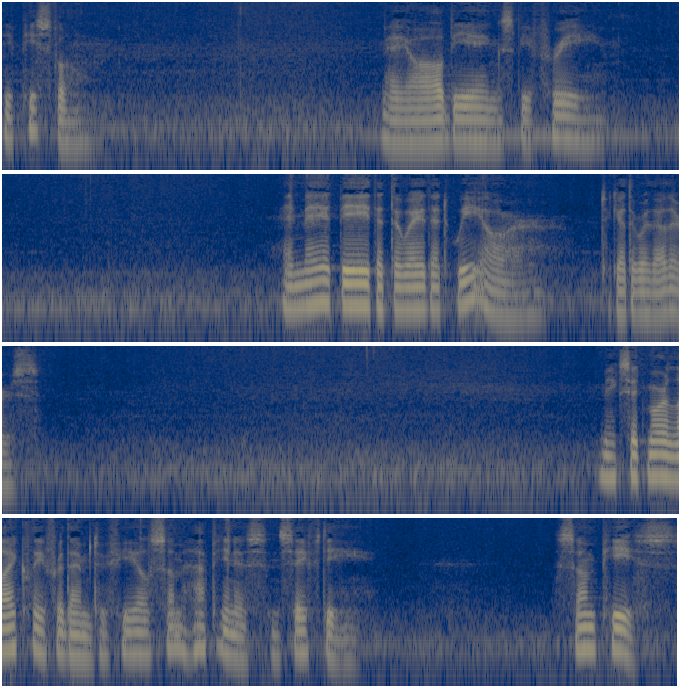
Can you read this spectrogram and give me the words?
be peaceful. May all beings be free. And may it be that the way that we are, together with others, makes it more likely for them to feel some happiness and safety, some peace,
